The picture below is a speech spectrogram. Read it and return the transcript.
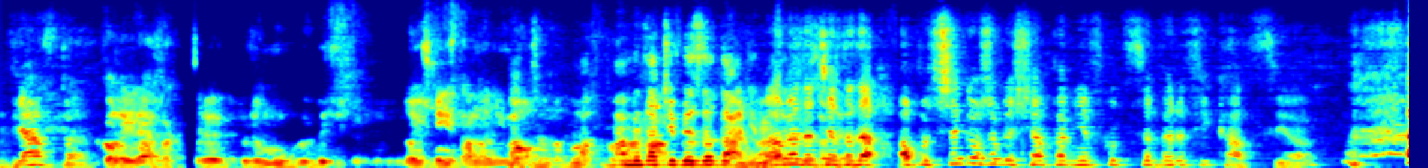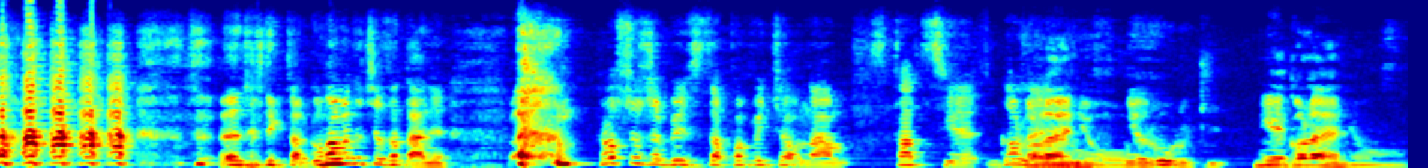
Gwiazdę. kolejarza, który, który mógłby być, no już nie jest anonimowy. No Ma, mamy dla ciebie zadanie. Mamy do Ciebie zadanie? zadanie. Oprócz tego, żebyś miał pewnie wkrótce weryfikację na TikToku, mamy do Ciebie zadanie. Proszę, żebyś zapowiedział nam stację goleniu, Goleniu. nie rurki. Nie goleniu.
